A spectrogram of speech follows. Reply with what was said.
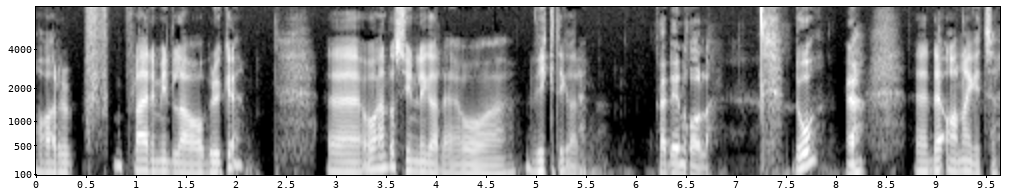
har flere midler å bruke. Eh, og enda synligere og viktigere. Hva er din rolle? Da? Ja. Eh, det aner jeg ikke.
